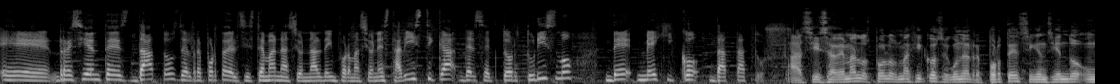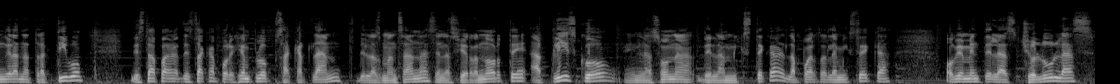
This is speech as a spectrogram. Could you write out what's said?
eh, recientes datos del reporte del Sistema Nacional de Información Estadística del sector turismo de México Data Tour. Así es, además los pueblos mágicos, según el reporte, siguen siendo un gran atractivo. Destaca, por ejemplo, Zacatlán de las Manzanas en la Sierra Norte, Atlisco en la zona de la Mixteca, la puerta de la Mixteca, obviamente las Cholulas,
